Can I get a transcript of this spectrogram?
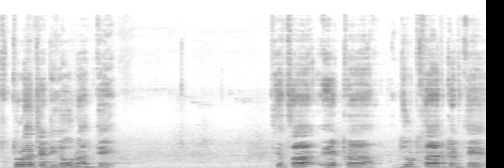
स्थूळाच्या ढिगावून आणते. त्याचा एक जूट तयार करते.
